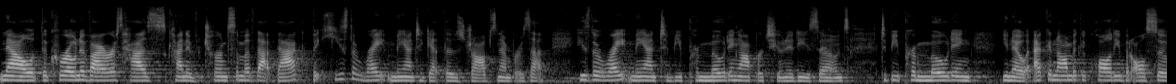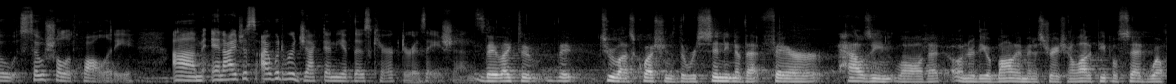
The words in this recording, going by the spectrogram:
Now, the coronavirus has kind of turned some of that back, but he's the right man to get those jobs numbers up. He's the right man to be promoting opportunity zones, to be promoting, you know, economic equality, but also social equality. Um, and I just, I would reject any of those characterizations. They like to, they, two last questions. The rescinding of that fair housing law that under the Obama administration, a lot of people said, well,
